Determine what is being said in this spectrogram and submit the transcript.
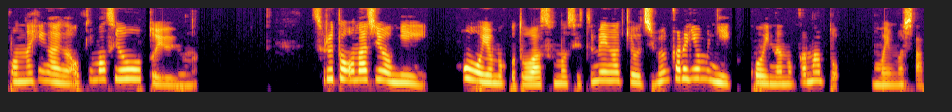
こんな被害が起きますよというような。それと同じように、本を読むことはその説明書きを自分から読みに行く行為なのかなと思いました。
